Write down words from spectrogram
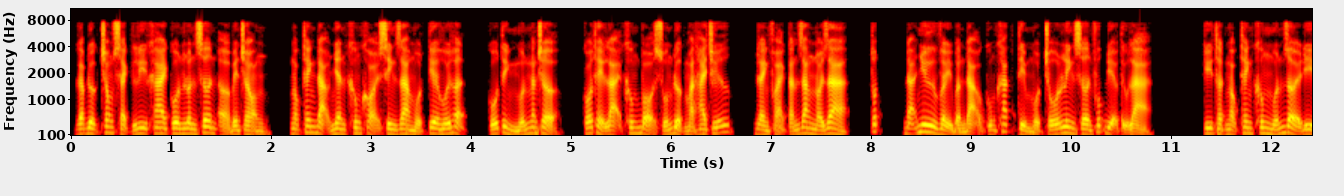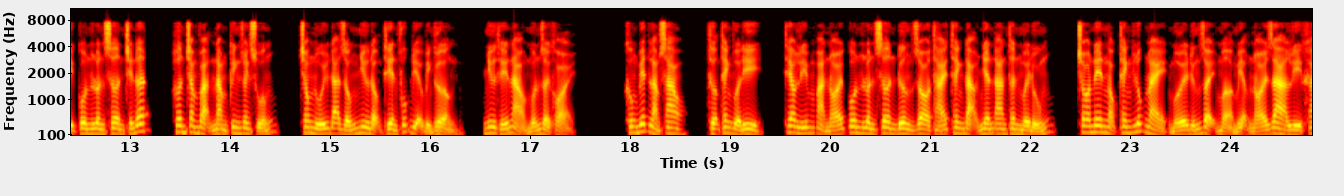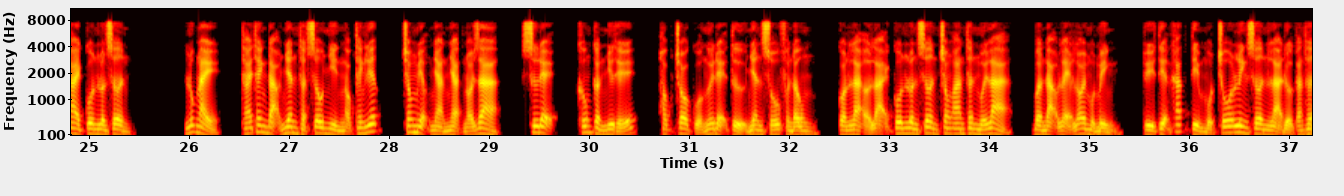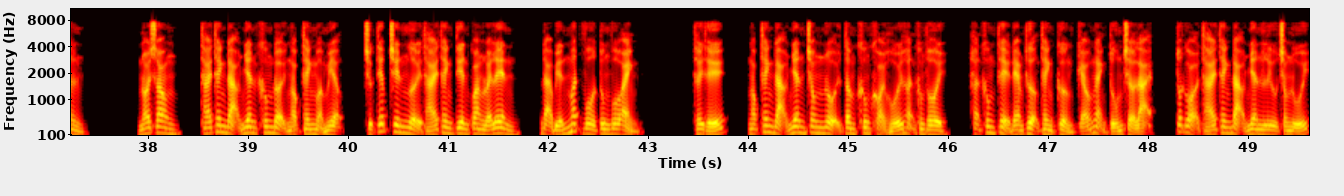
Gặp được trong sạch ly khai côn luân sơn ở bên trong, ngọc thanh đạo nhân không khỏi sinh ra một tia hối hận, cố tình muốn ngăn trở, có thể lại không bỏ xuống được mặt hai chữ, đành phải cắn răng nói ra, tốt, đã như vậy bần đạo cũng khắc tìm một chỗ linh sơn phúc địa tự là. Kỳ thật ngọc thanh không muốn rời đi côn luân sơn trên đất, hơn trăm vạn năm kinh doanh xuống trong núi đã giống như động thiên phúc địa bình thường, như thế nào muốn rời khỏi? Không biết làm sao, thượng thanh vừa đi, theo lý mà nói côn luân sơn đương do thái thanh đạo nhân an thân mới đúng, cho nên ngọc thanh lúc này mới đứng dậy mở miệng nói ra ly khai côn luân sơn. Lúc này, thái thanh đạo nhân thật sâu nhìn ngọc thanh liếc, trong miệng nhàn nhạt nói ra, sư đệ, không cần như thế, học trò của ngươi đệ tử nhân số phần đông, còn là ở lại côn luân sơn trong an thân mới là, bần đạo lẻ loi một mình, tùy tiện khắc tìm một chỗ linh sơn là được an thân. Nói xong, thái thanh đạo nhân không đợi ngọc thanh mở miệng, trực tiếp trên người thái thanh tiên quang lóe lên, đã biến mất vô tung vô ảnh. Thấy thế ngọc thanh đạo nhân trong nội tâm không khỏi hối hận không thôi, hận không thể đem thượng thanh cường kéo ngạnh túm trở lại, tốt gọi thái thanh đạo nhân lưu trong núi.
